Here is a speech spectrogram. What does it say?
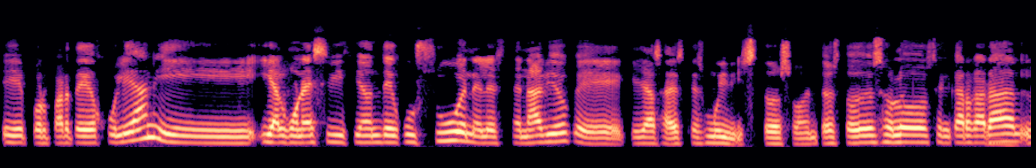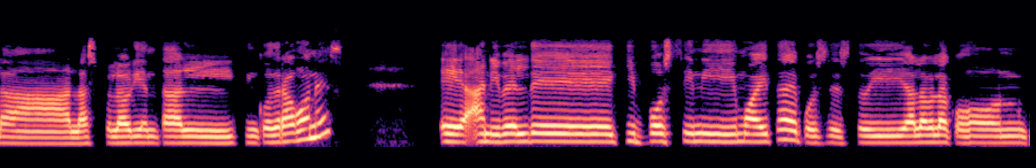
eh, por parte de Julián y, alguna exhibición de Gusú en el escenario que, ya sabes que es muy vistoso. Entonces todo eso lo se encargará la, la Escuela Oriental Cinco Dragones eh, a nivel de kickboxing y Muay Thai, pues estoy al habla con,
